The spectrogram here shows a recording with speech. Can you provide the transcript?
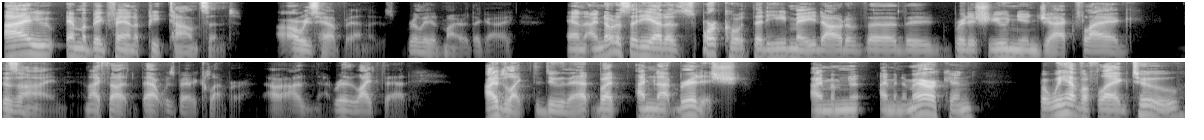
I am a big fan of Pete Townshend. I always have been. I just really admire the guy. And I noticed that he had a sport coat that he made out of the, the British Union Jack flag design. And I thought that was very clever. I, I really liked that. I'd like to do that, but I'm not British. I'm an, I'm an American, but we have a flag too,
